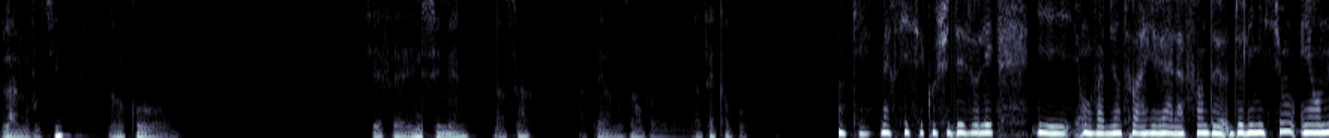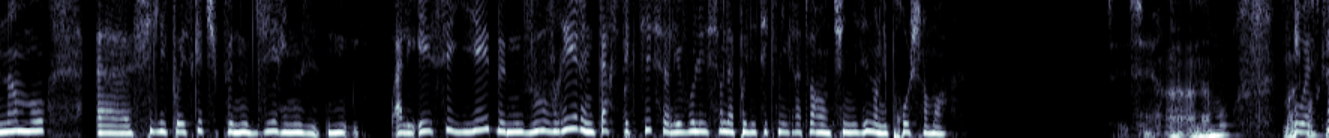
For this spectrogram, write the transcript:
la, nourriture. Donc, oh, j'ai fait une semaine dans ça. Après, on nous a envoyé dans un campo. Ok, merci Seko, je suis désolée. Et on va bientôt arriver à la fin de, de l'émission. Et en un mot, euh, Philippe, est-ce que tu peux nous dire et nous, nous allez essayer de nous ouvrir une perspective sur l'évolution de la politique migratoire en Tunisie dans les prochains mois? C'est un, un, amont. Moi, je pense que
